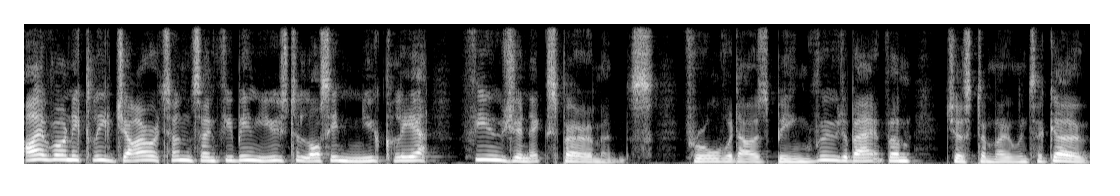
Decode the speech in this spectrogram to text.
Ironically, gyrotrons have been used a lot in nuclear fusion experiments, for all that I was being rude about them just a moment ago.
